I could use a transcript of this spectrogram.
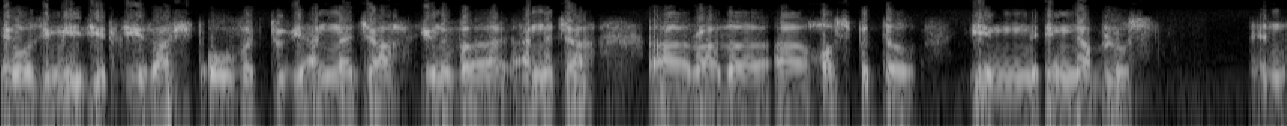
and was immediately rushed over to the uh, An-Najah uh, rather uh, hospital in in Nablus. And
